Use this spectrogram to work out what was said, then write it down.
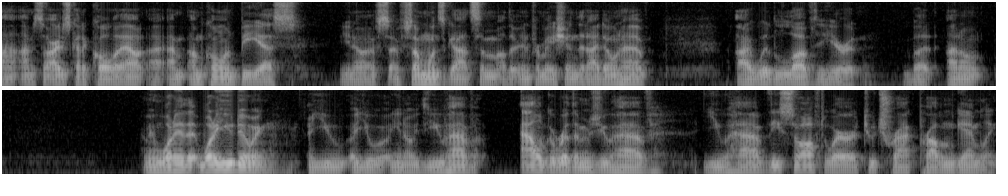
I, am sorry, I just got to call it out. I, I'm, I'm calling BS. You know, if, if someone's got some other information that I don't have, I would love to hear it. But I don't. I mean, what are the, what are you doing? Are you are you you know you have algorithms? You have you have the software to track problem gambling.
